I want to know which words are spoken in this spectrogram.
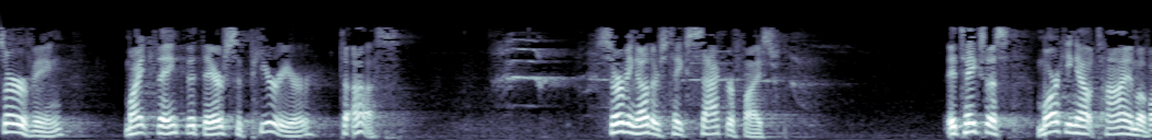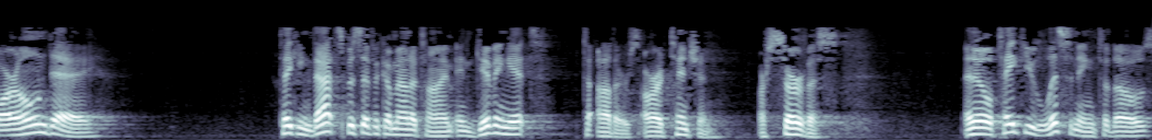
serving might think that they're superior to us. Serving others takes sacrifice. It takes us marking out time of our own day, taking that specific amount of time and giving it to others, our attention, our service. And it'll take you listening to those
